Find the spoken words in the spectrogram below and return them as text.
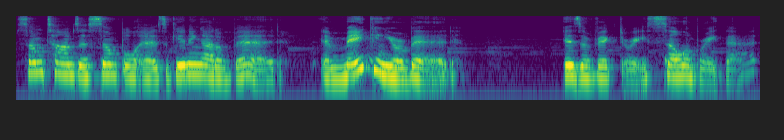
Sometimes, as simple as getting out of bed and making your bed is a victory. Celebrate that.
